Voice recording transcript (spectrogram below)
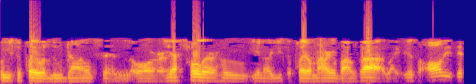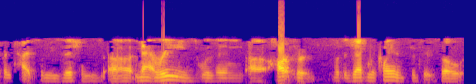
who used to play with Lou Donaldson, or Jeff Fuller, who, you know, used to play with Mario Bauza. Like, there's all these different types of musicians. Uh, Nat Reeves was in, uh, Hartford with the Jack McLean Institute. So,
